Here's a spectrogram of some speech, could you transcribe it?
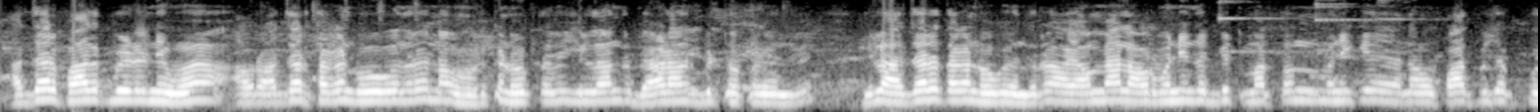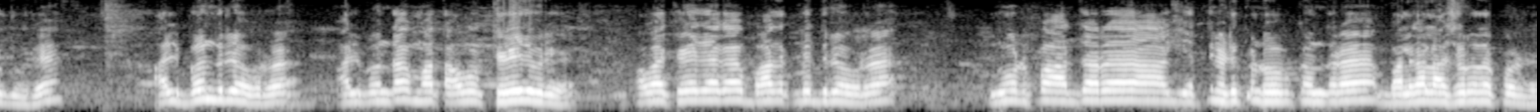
ಹಜಾರ್ ಪಾದಕ್ಕೆ ಬಿಡ್ರಿ ನೀವು. ಅವ್ರು ಹಜಾರ್ ತಗೊಂಡು ಹೋಗು ಅಂದ್ರೆ ನಾವು ಹುಡ್ಕೊಂಡು ಹೋಗ್ತೇವೆ. ಇಲ್ಲ ಅಂದ್ರೆ ಬೇಡ ಅಂದ್ರೆ ಬಿಟ್ಟು ಹೋಗ್ತೇವೆ ಅಂದ್ವಿ. ಇಲ್ಲ ಹಜಾರ ತಗೊಂಡು ಹೋಗು ಅಂದ್ರೆ. ಆಮೇಲೆ ಅವ್ರ ಮನೆಯಿಂದ ಬಿಟ್ಟು ಮತ್ತೊಂದು ಮನೆಗೆ ನಾವು ಪಾದ ಪೂಜೆಗೆ ಕೂದ್ವಿ ರೀ. ಅಲ್ಲಿ ಬಂದ್ರಿ ಅವರು. ಅಲ್ಲಿ ಬಂದಾಗ ಮತ್ತು ಅವಾಗ ಕೇಳಿದ್ವಿ ರೀ. ಅವಾಗ ಕೇಳಿದಾಗ ಬಾದಕ್ಕೆ ಬಿದ್ದರು ಅವರು. ನೋಡಪ್ಪ ಅದರ ಎತ್ತಿನ ಹಿಡ್ಕೊಂಡು ಹೋಗ್ಬೇಕಂದ್ರೆ ಬಲಗಾಲ ಆಶೀರ್ವಾದ ಕೊಡ್ರಿ.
